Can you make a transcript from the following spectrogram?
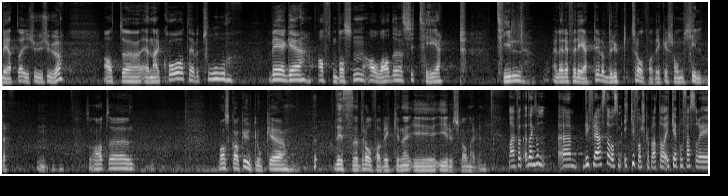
Beta i 2020 at uh, NRK, TV 2, VG, Aftenposten alle hadde sitert til eller referert til og brukt trollfabrikker som kilde. Mm. Sånn at uh, man skal ikke utelukke disse trollfabrikkene i, i Russland heller. Nei, for jeg tenker sånn, De fleste av oss som ikke forsker på dette, og ikke er professor i,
